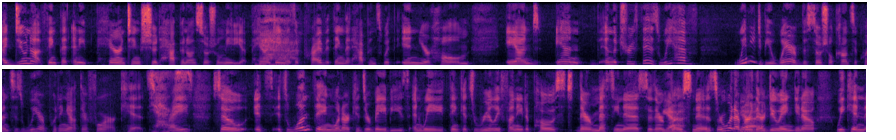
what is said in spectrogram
I do not think that any parenting should happen on social media. Parenting Yeah. is a private thing that happens within your home, and and and the truth is, we have we need to be aware of the social consequences we are putting out there for our kids, Yes. right? So it's it's one thing when our kids are babies and we think it's really funny to post their messiness or their Yeah. grossness or whatever Yeah. they're doing. You know, we can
